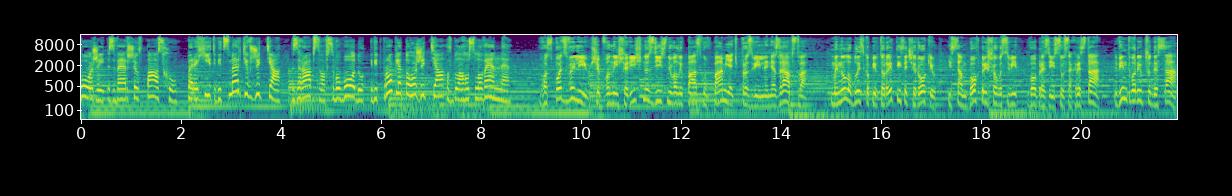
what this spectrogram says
Божий звершив Пасху, перехід від смерті в життя, з рабства в свободу, від проклятого життя в благословенне. Господь звелів, щоб вони щорічно здійснювали Пасху в пам'ять про звільнення з рабства. Минуло близько півтори тисячі років, і сам Бог прийшов у світ в образі Ісуса Христа. Він творив чудеса,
